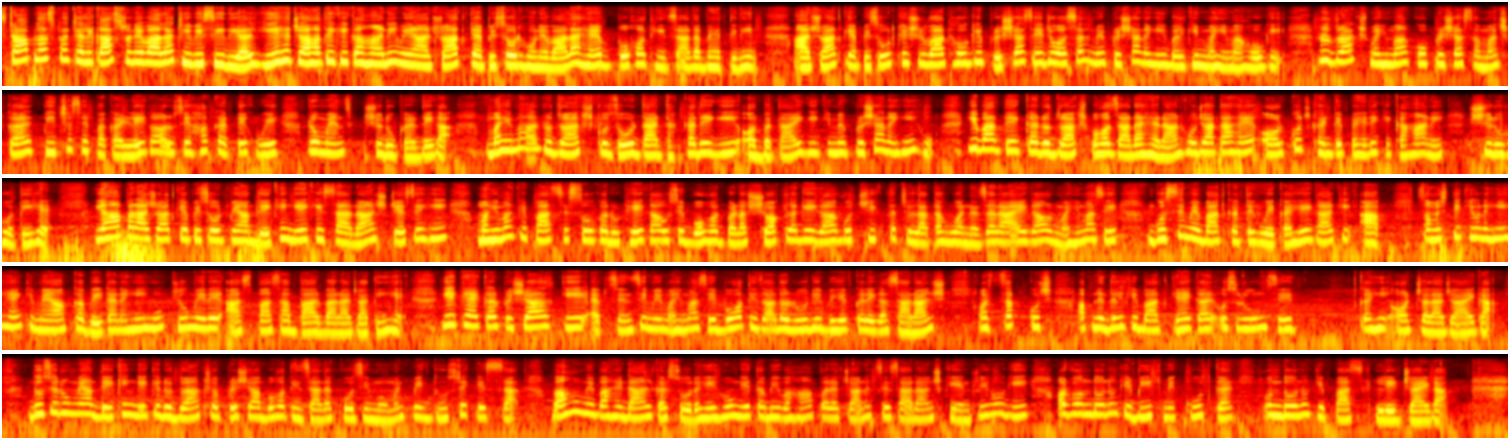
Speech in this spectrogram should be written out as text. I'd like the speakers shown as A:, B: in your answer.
A: Star plus पर telecast होने वाला टीवी सीरियल, ये है चाहते की कहानी में आज रात का एपिसोड होने वाला है बहुत ही ज़्यादा बेहतरीन। आज रात के एपिसोड की शुरुआत होगी प्रिशा से, जो असल में प्रिशा नहीं बल्कि महिमा होगी। रुद्राक्ष महिमा को प्रिशा समझकर पीछे से पकड़ लेगा और उसे हक करते हुए रोमांस शुरू कर देगा। महिमा रुद्राक्ष को जोरदार धक्का देगी और बताएगी कि मैं प्रिशा नहीं हूँ। ये बात देखकर रुद्राक्ष बहुत ज़्यादा हैरान हो जाता है और कुछ घंटे पहले की कहानी शुरू होती है। यहाँ पर आज रात के एपिसोड में आप देखेंगे कि सारांश जैसे ही महिमा के पास से सोकर उठेगा, उसे बहुत बड़ा शौक लगेगा, वो चीखता चिल्लाता हुआ नज़र आएगा और महिमा से गुस्से में बात करते हुए कहेगा कि, आप समझते क्यों नहीं हैं कि मैं आपका बेटा नहीं हूँ? क्यों मेरे आसपास आप बार बार आ जाती हैं? ये कहकर प्रशा की एब्सेंसी में महिमा से बहुत ही ज़्यादा रूडली बिहेव करेगा सारांश और सब कुछ अपने दिल की बात कहकर उस रूम से कहीं और चला जाएगा। दूसरे रूम में आप देखेंगे कि रुद्राक्ष और प्रशा बहुत ही ज़्यादा कोजी मोमेंट में एक दूसरे के साथ बाहों में बाहें डालकर सो रहे होंगे, तभी वहाँ पर अचानक से सारांश की एंट्री होगी और वो उन दोनों के बीच में कूद कर उन दोनों के पास लेट जाएगा।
